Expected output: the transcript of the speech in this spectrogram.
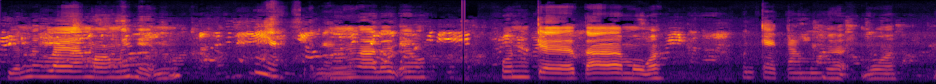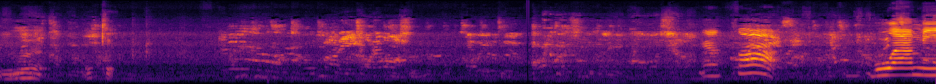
เขียนแรงๆมองไม่เห็นนี่ไงเขียนอืแล้วมมาเร็วๆคนแก่ตาหมัวคนแก่ตามัวเนี่ยมัวอยู่เนี่ย โอเค แล้วก็บัวมี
